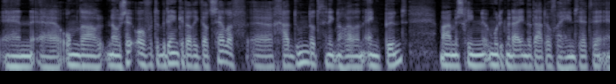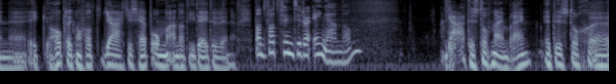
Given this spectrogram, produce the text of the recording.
En uh, om daar nou over te bedenken dat ik dat zelf uh, ga doen... dat vind ik nog wel een eng punt. Maar misschien moet ik me daar inderdaad overheen zetten. En uh, ik hoop dat ik nog wat jaartjes heb om aan dat idee te wennen. Want wat vindt u er eng aan dan? Ja, het is toch mijn brein. Het is toch uh,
